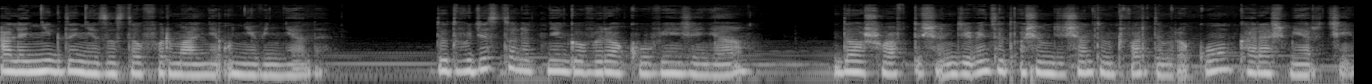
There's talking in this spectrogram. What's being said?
ale nigdy nie został formalnie uniewinniony. Do 20-letniego wyroku więzienia doszła w 1984 roku kara śmierci.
